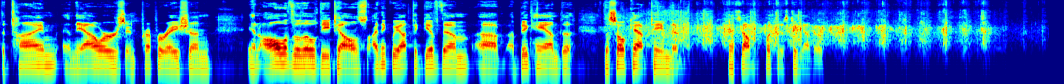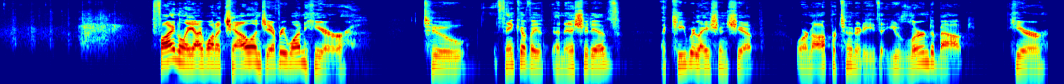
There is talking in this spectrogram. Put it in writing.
the time and the hours in preparation in all of the little details. I think we ought to give them uh, a big hand, the, the SOCAP team that has helped put this together. Finally, I want to challenge everyone here to think of an initiative, a key relationship, or an opportunity that you learned about here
